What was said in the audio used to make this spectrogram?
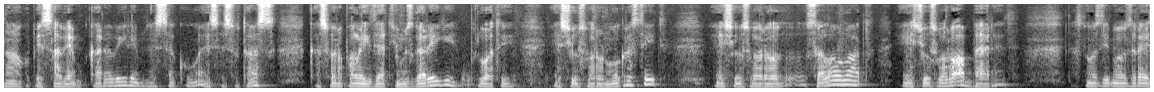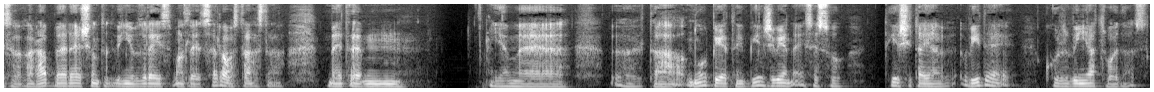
nāku pie saviem karavīriem, es saku, es esmu tas, kas var palīdzēt jums garīgi, proti, es jūs varu nokrastīt, es jūs varu salauzāt, es jūs varu apbērēt. Tas nozīmē uzreiz ar apbērēšanu, tad viņi uzreiz mazliet saraustās tā. Bet, um, ja mē, tā nopietni, bieži vien es esmu tieši tajā vidē, kur viņi atrodas.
